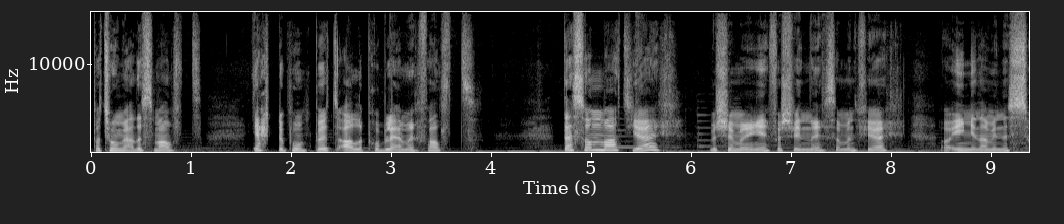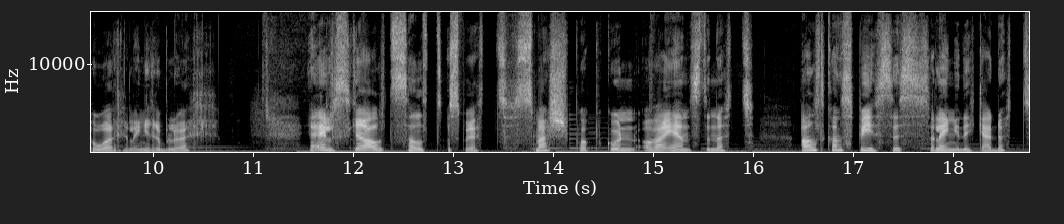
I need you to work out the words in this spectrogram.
På tunga det smalt. Hjertet pumpet, alle problemer falt. Det er sånn mat gjør. Bekymringer forsvinner som en fjør, og ingen av mine sår lenger blør. Jeg elsker alt salt og sprøtt. Smash, popkorn og hver eneste nøtt. Alt kan spises så lenge det ikke er dødt.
